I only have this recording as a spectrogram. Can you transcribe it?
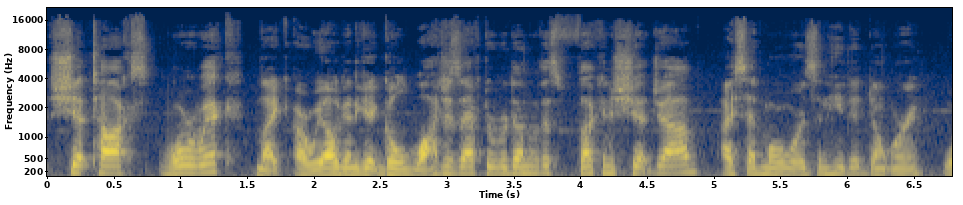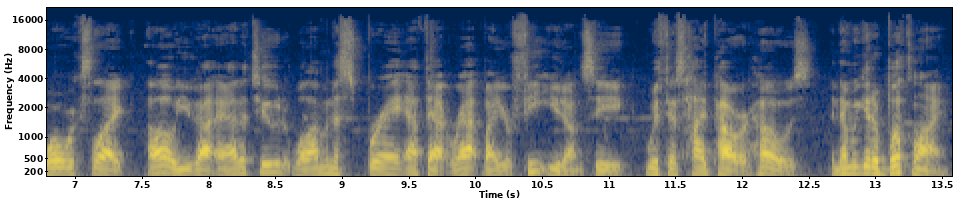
shit talks Warwick, like, are we all gonna get gold watches after we're done with this fucking shit job? I said more words than he did, don't worry. Warwick's like, oh, you got attitude? Well, I'm gonna spray at that rat by your feet you don't see with this high powered hose. And then we get a book line.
